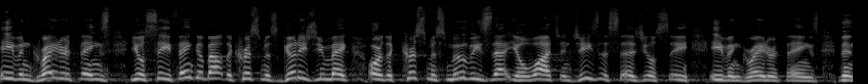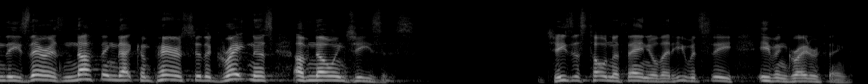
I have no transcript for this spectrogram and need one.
even greater things you'll see. Think about the Christmas goodies you make or the Christmas movies that you'll watch. And Jesus says, you'll see even greater things than these. There is nothing that compares to the greatness of knowing Jesus. Jesus told Nathanael that he would see even greater things.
